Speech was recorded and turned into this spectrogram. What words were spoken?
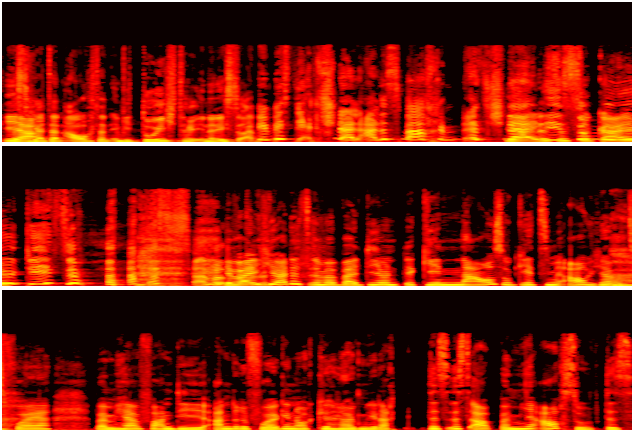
ja. ich halt dann auch dann irgendwie durchdrehe innerlich so, wir müssen jetzt schnell alles machen, jetzt schnell, ja, das die ist, so, so geil. Müde, ist ja, weil ich höre das immer bei dir und genau so geht's mir auch. Ich habe jetzt ah. vorher beim Herfahren die andere Folge noch gehört und gedacht, das ist auch bei mir auch so. Das,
